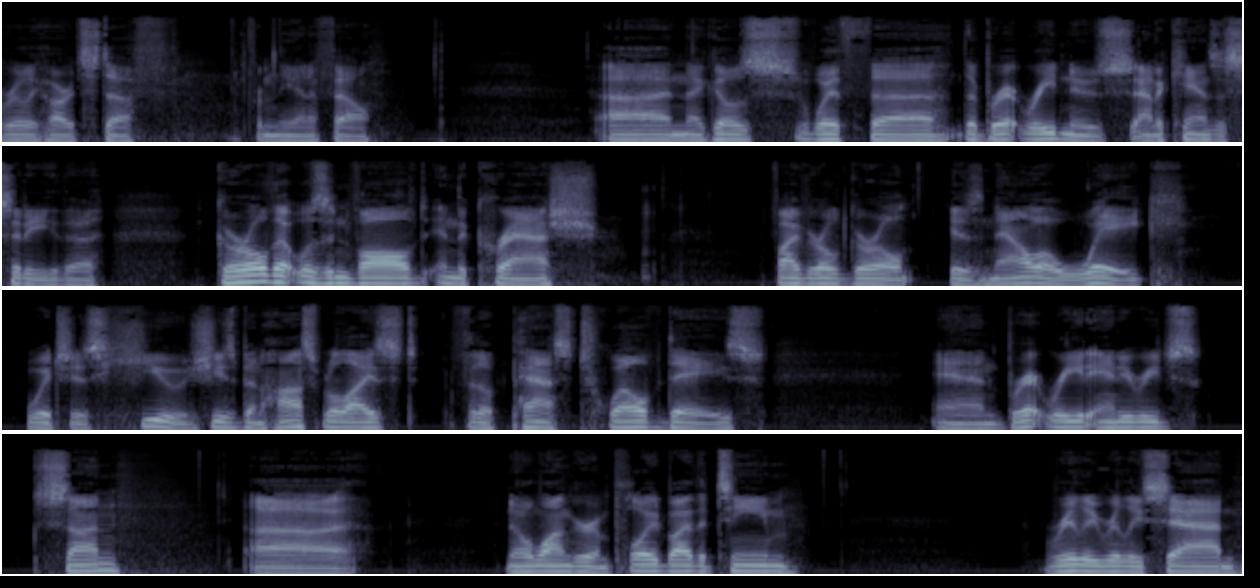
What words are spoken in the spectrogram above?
really hard stuff from the NFL. Uh, and that goes with uh, the Britt Reid news out of Kansas City. The girl that was involved in the crash, five year old girl, is now awake, which is huge. She's been hospitalized for the past 12 days. And Britt Reid, Andy Reid's son, uh, no longer employed by the team. Really, really sad.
